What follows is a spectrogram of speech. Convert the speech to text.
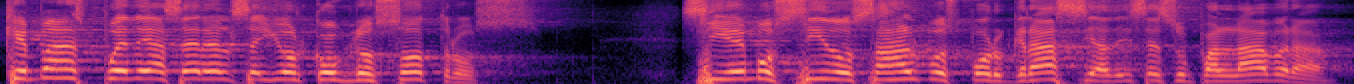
¿Qué más puede hacer el Señor con nosotros? Si hemos sido salvos por gracia, dice su palabra.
